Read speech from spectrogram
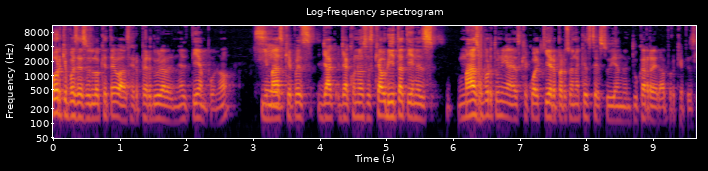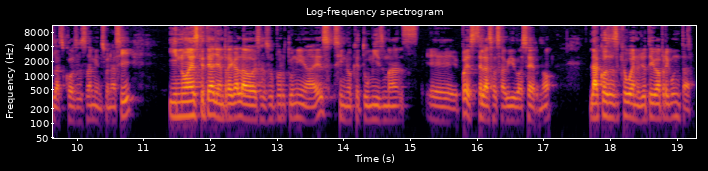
porque pues eso es lo que te va a hacer perdurar en el tiempo, ¿no? Y más que pues ya, ya conoces que ahorita tienes más oportunidades que cualquier persona que esté estudiando en tu carrera, porque pues las cosas también son así. Y no es que te hayan regalado esas oportunidades, sino que tú misma eh, pues te las has sabido hacer, ¿no? La cosa es que, bueno, yo te iba a preguntar,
